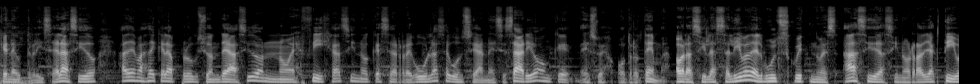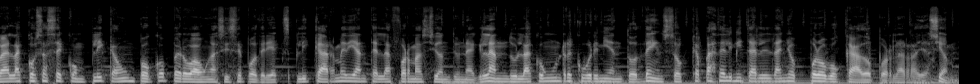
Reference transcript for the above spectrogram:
que neutraliza el ácido, además de que la producción de ácido no es fija, sino que se regula según sea necesario, aunque eso es otro tema. Ahora, si la saliva del bull squid no es ácida sino radiactiva, la cosa se complica un poco, pero aún así se podría explicar mediante la formación de una glándula con un recubrimiento denso capaz de limitar el daño provocado por la radiación,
